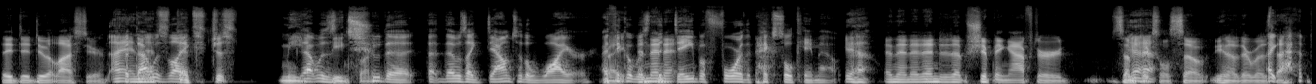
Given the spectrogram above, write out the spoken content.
They did do it last year. And that was like- that's just me. That was being to funny. the that, that was like down to the wire. I think it was the it- day before the Pixel came out. yeah. And then it ended up shipping after some Yeah. Pixels. So, you know, there was I- that.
